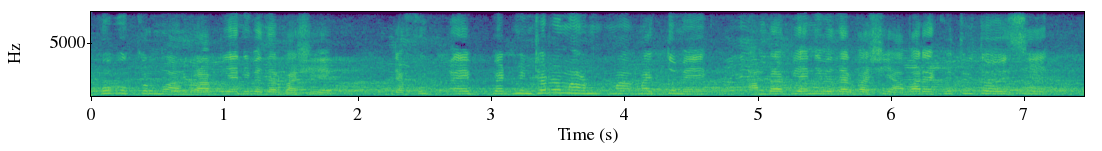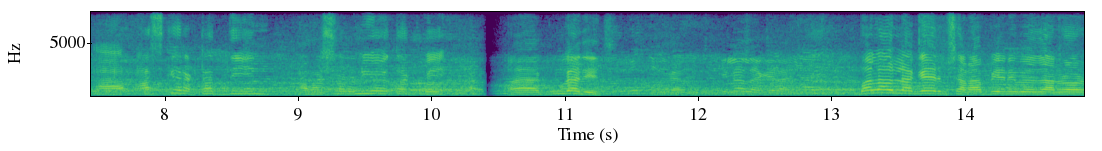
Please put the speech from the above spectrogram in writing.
উপভোগ করব আমরা বিয়ানীবাজারবাসী এটা ফুট এই ব্যাডমিন্টনের মা- মাধ্যমে আমরা বিয়ানীবাজারবাসী আবার একত্রিত হয়েছি। আর আজকের একটা দিন আমার স্মরণীয় হয়ে থাকবে গুঙ্গাদিত ভালো লাগে সারা বিয়ানি বাজারের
